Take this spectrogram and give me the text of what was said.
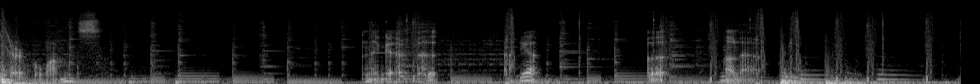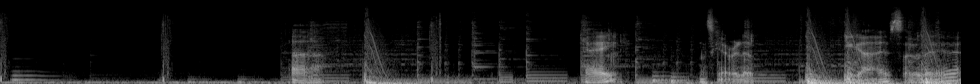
terrible ones. And then go. Yeah. but, oh no. Uh. Okay. Let's get rid of you guys over there.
